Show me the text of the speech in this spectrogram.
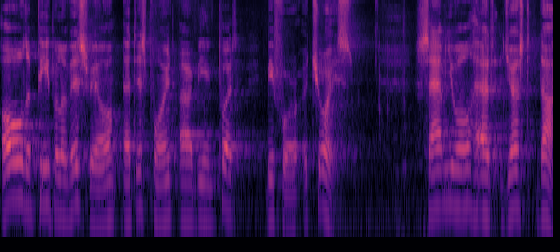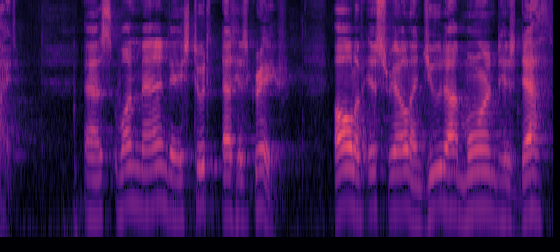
all the people of Israel at this point are being put before a choice. Samuel had just died. As one man, they stood at his grave. All of Israel and Judah mourned his death.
